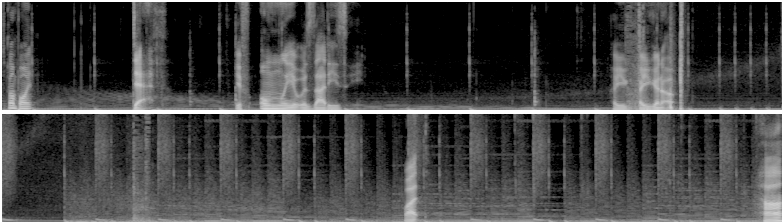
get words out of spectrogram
Spawn point. Death. If only it was that easy. Are you are you gonna What? Huh?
